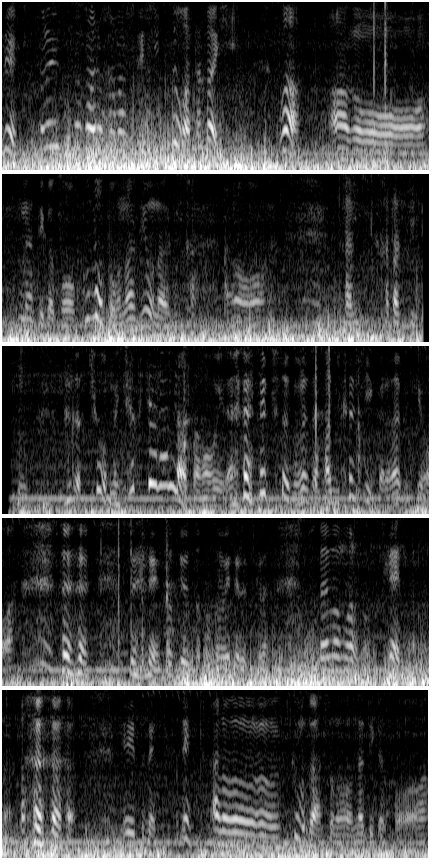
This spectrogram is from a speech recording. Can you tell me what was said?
でそれにつながる話で湿度が高い日はあのー、ていうかこう雲と同じようなあのー、形なんか今日めちゃくちゃランナーさんが多いな。ちょっとごめんなさい。恥ずかしいからなんか今日は。すいません。途中ちょっと止めてるんですけど。岡山マラソン違 えたのかなえっとねであのー、雲がそのなんていうかこ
